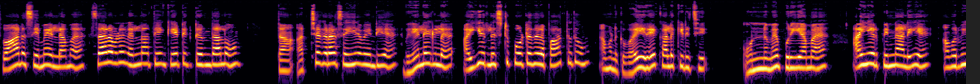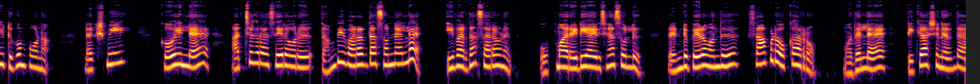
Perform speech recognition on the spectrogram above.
சுவாரஸ்யமே இல்லாமல் சரவணன் எல்லாத்தையும் கேட்டுக்கிட்டு இருந்தாலும் தான் அர்ச்சகரா செய்ய வேண்டிய வேலைகளை ஐயர் லிஸ்ட் போட்டதில் பார்த்ததும் அவனுக்கு வயிறே கலக்கிடுச்சு. ஒன்றுமே புரியாம ஐயர் பின்னாலேயே அவர் வீட்டுக்கும் போனான். லக்ஷ்மி கோயிலில் அர்ச்சகரா செய்கிற ஒரு தம்பி வர்றதா சொன்னேன்ல இவர் தான் சரவணன். உப்மா ரெடி ஆயிடுச்சுன்னா சொல்லு. ரெண்டு பேரும் வந்து சாப்பிட உட்காடுறோம் முதல்ல டிகாஷன் இருந்தா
